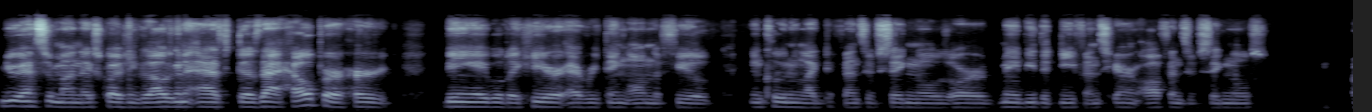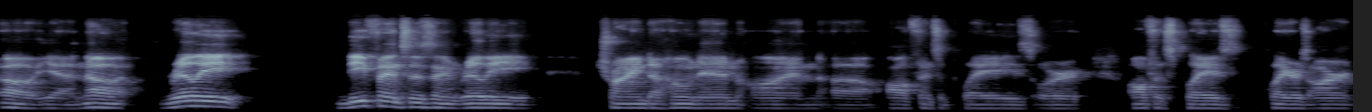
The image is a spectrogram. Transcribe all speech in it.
you answered my next question because I was going to ask, does that help or hurt being able to hear everything on the field, including like defensive signals or maybe the defense hearing offensive signals? Oh yeah, no, really, defense isn't really trying to hone in on uh, offensive plays or offense plays. Players aren't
